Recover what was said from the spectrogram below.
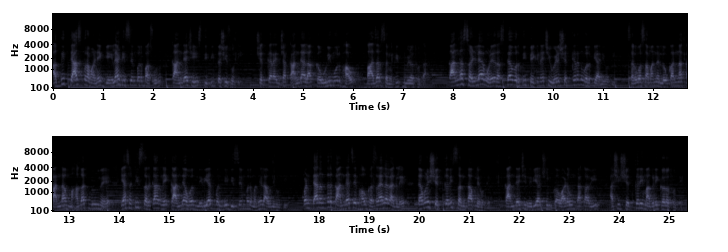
अगदी त्याचप्रमाणे गेल्या डिसेंबरपासून कांद्याचीही स्थिती तशीच होती. शेतकऱ्यांच्या कांद्याला कवडीमोल भाव बाजार समितीत मिळत होता. कांदा सडल्यामुळे रस्त्यावरती फेकण्याची वेळ शेतकऱ्यांवरती आली होती. सर्वसामान्य लोकांना कांदा महागात मिळू नये यासाठी सरकारने कांद्यावर निर्यात बंदी डिसेंबरमध्ये लावली होती. पण त्यानंतर कांद्याचे भाव घसरायला लागले त्यामुळे शेतकरी संतापले होते. कांद्याची निर्यात शुल्क वाढवून टाकावी अशी शेतकरी मागणी करत होते.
